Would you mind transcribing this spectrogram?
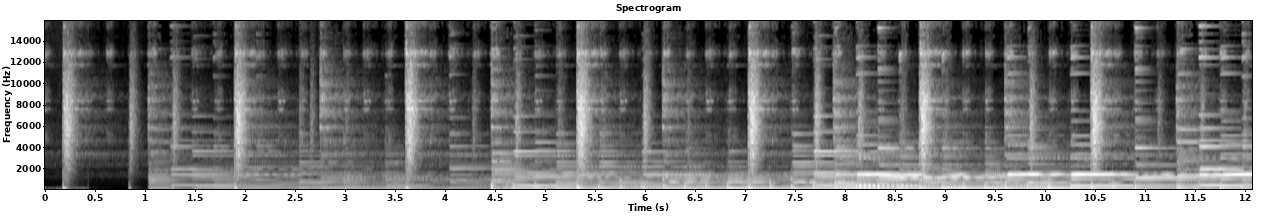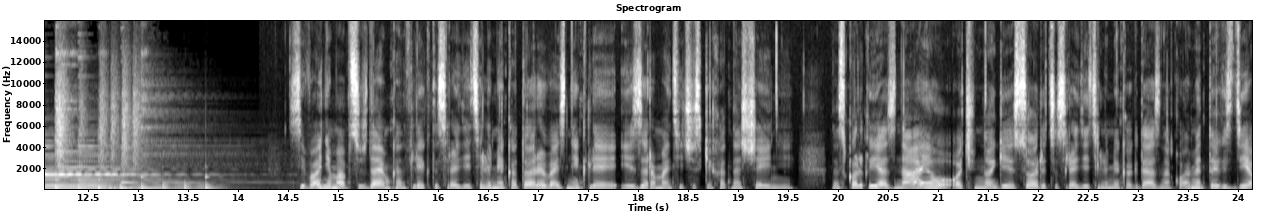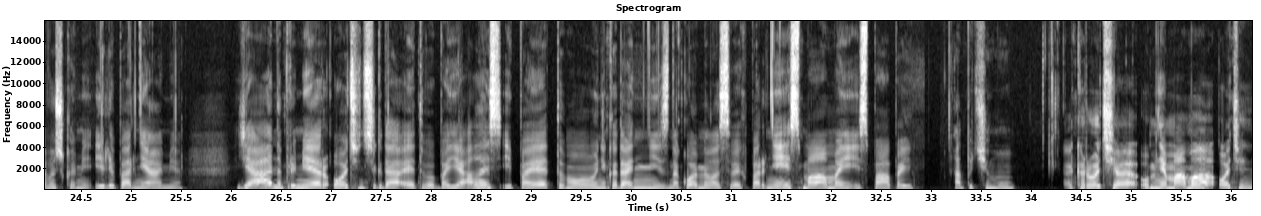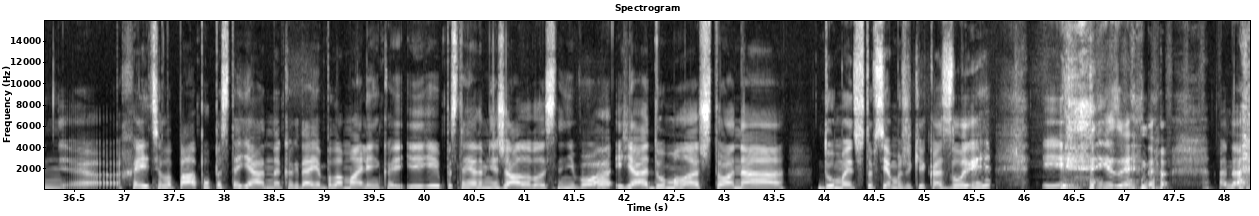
Сегодня мы обсуждаем конфликты с родителями, которые возникли из-за романтических отношений. Насколько я знаю, очень многие ссорятся с родителями, когда знакомят их с девушками или парнями. Я, например, очень всегда этого боялась, и поэтому никогда не знакомила своих парней с мамой и с папой. А почему? Короче, у меня мама очень э, хейтила папу постоянно, когда я была маленькой, и постоянно мне жаловалась на него. И я думала, что она думает, что все мужики козлы, и из-за этого она,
